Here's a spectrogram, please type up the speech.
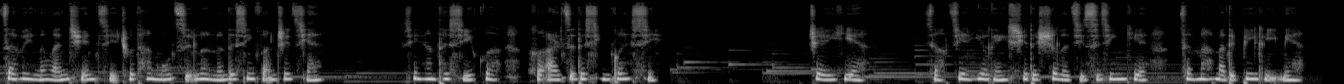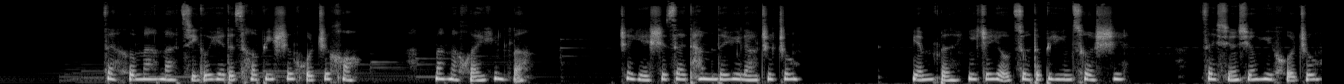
在未能完全解除他母子乱伦的心房之前，先让他习惯和儿子的性关系。这一夜，小健又连续的射了几次精液在妈妈的逼里面。在和妈妈几个月的操逼生活之后，妈妈怀孕了，这也是在他们的预料之中。原本一直有做的避孕措施，在熊熊欲火中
